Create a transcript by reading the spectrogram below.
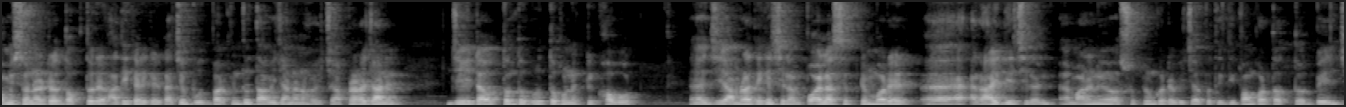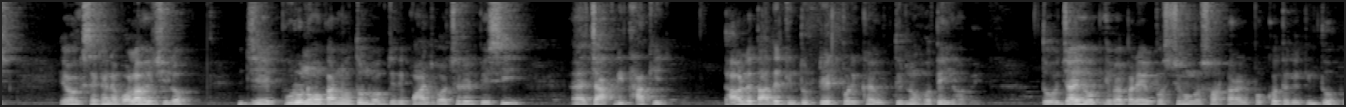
কমিশনারেটের দপ্তরের আধিকারিকের কাছে বুধবার কিন্তু দাবি জানানো হয়েছে। আপনারা জানেন যে এটা অত্যন্ত গুরুত্বপূর্ণ একটি খবর। যে আমরা দেখেছিলাম পয়লা সেপ্টেম্বরের রায় দিয়েছিলেন মাননীয় সুপ্রিম কোর্টের বিচারপতি দীপঙ্কর দত্তর বেঞ্চ। এবং সেখানে বলা হয়েছিল যে, পুরনো হোক আর নতুন হোক, যদি পাঁচ বছরের বেশি চাকরি থাকে, তাহলে তাদের কিন্তু টেট পরীক্ষায় উত্তীর্ণ হতেই হবে। তো যাই হোক, এ ব্যাপারে পশ্চিমবঙ্গ সরকারের পক্ষ থেকে কিন্তু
